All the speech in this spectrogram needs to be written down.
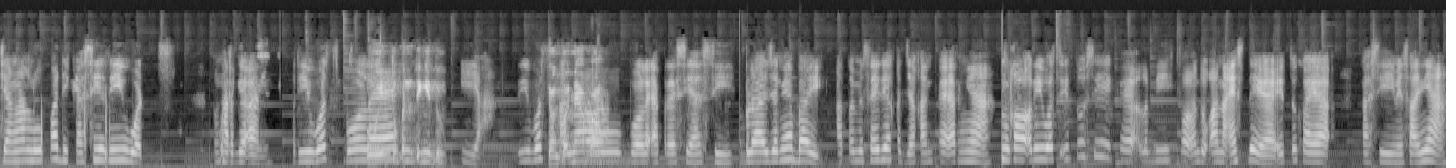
jangan lupa dikasih rewards penghargaan. Rewards boleh. Oh, itu penting itu. Iya. Rewards Contohnya atau boleh apresiasi. Belajarnya baik atau misalnya dia kerjakan PR-nya. Kalau rewards itu sih kayak lebih kalau untuk anak SD ya, itu kayak kasih misalnya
